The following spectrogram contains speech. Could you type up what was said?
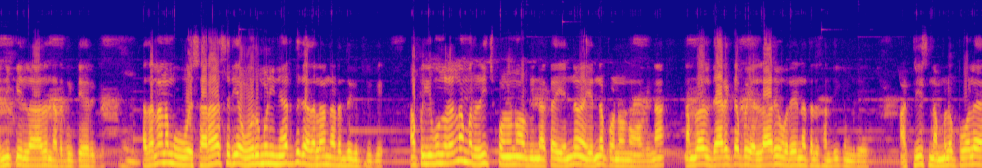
எண்ணிக்கை இல்லாத நடந்துக்கிட்டே இருக்கு. அதெல்லாம் நம்ம ஒரு சராசரியா ஒரு மணி நேரத்துக்கு அதெல்லாம் நடந்துகிட்டு இருக்கு. அப்போ இவங்களெல்லாம் நம்ம ரீச் பண்ணணும் அப்படின்னாக்கா என்ன என்ன பண்ணணும் அப்படின்னா நம்மளால டைரெக்டாக போய் எல்லாரையும் ஒரே நேரத்தில் சந்திக்க முடியாது. அட்லீஸ்ட் நம்மளை போல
